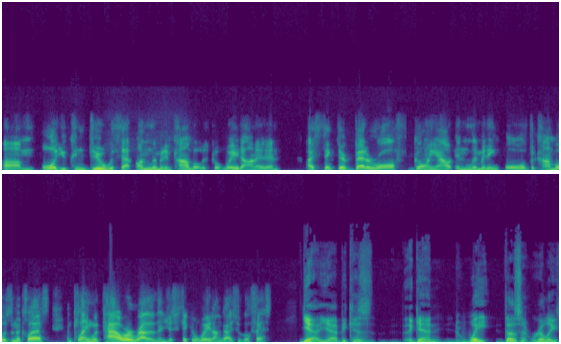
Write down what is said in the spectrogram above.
um, all you can do with that unlimited combo is put weight on it. And I think they're better off going out and limiting all of the combos in the class and playing with power rather than just sticking weight on guys who go fast. Yeah, yeah, because again, weight doesn't really.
